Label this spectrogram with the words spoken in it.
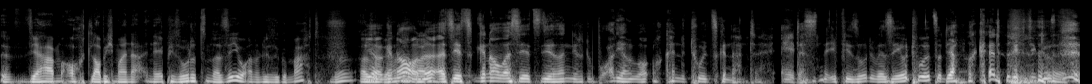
wir haben auch, glaube ich, mal eine, eine, Episode zu einer SEO-Analyse gemacht. Ne? Also ja, genau. Ne? Also jetzt genau, was sie jetzt die sagen, die, boah, die haben überhaupt noch keine Tools genannt. Ey, das ist eine Episode über SEO-Tools und die haben noch keine richtigen Tools.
